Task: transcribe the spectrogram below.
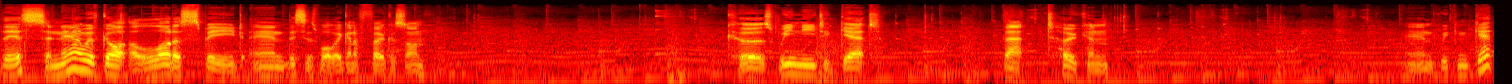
this. So now we've got a lot of speed, and this is what we're going to focus on because we need to get that token. And we can get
